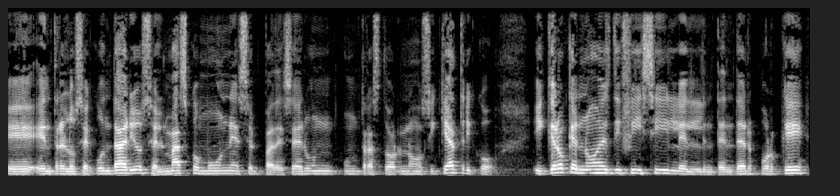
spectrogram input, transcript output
eh, entre los secundarios, el más común es el padecer un, un, trastorno psiquiátrico. Y creo que no es difícil el entender por qué.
